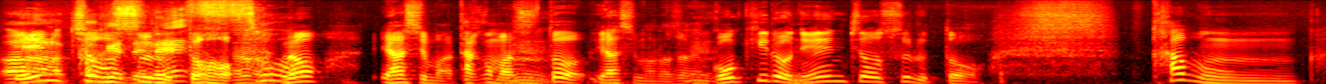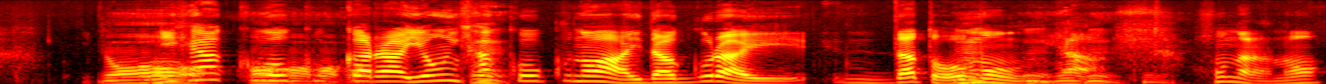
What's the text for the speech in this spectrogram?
あー延長するとねの屋島高松と屋島のその5キロに延長すると多分おー。200億から400億の間ぐらいだと思うんや。うん。うん。うん。うん。ほんならの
